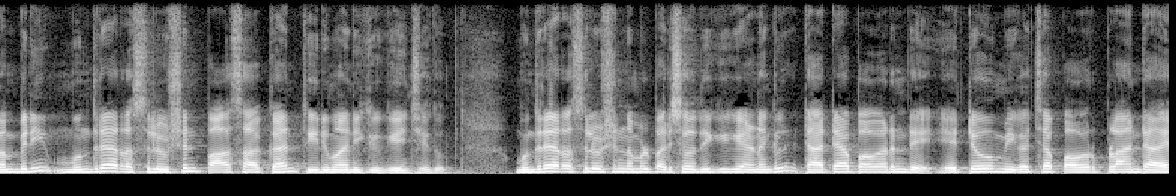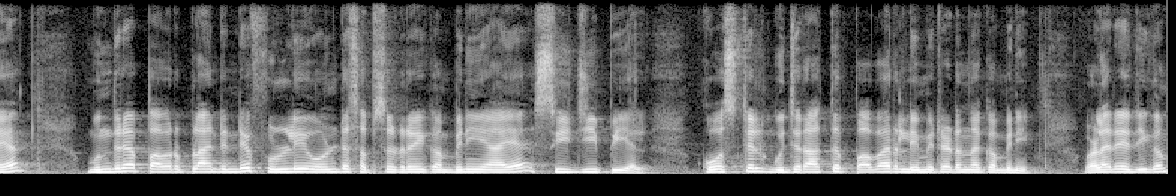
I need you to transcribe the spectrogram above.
കമ്പനി മുന്ദ്ര റെസൊല്യൂഷൻ പാസ്സാക്കാൻ തീരുമാനിക്കുകയും ചെയ്തു. മുന്ദ്ര റെസൊല്യൂഷൻ നമ്മൾ പരിശോധിക്കുകയാണെങ്കിൽ ടാറ്റ പവറിന്റെ ഏറ്റവും മികച്ച പവർ പ്ലാന്റായ മുന്ദ്ര പവർ പ്ലാന്റിന്റെ ഫുള്ളി ഓൺഡ് സബ്സിഡറി കമ്പനിയായ C G P L coastal Gujarat power limited എന്ന കമ്പനി വളരെയധികം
